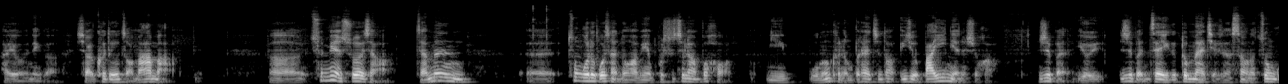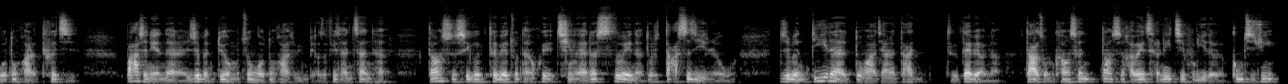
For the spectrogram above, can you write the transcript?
还有那个小蝌蚪找妈妈。呃，顺便说一下啊，咱们呃中国的国产动画片不是质量不好，你我们可能不太知道，一九八一年的时候，日本有日本在一个动漫节上上了中国动画的特辑。八十年代，日本对我们中国动画水平表示非常赞叹。当时是一个特别座谈会，请来的四位呢都是大师级人物。日本第一代动画家的大这个代表呢，大冢康生，当时还未成立吉普力的宫崎骏，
